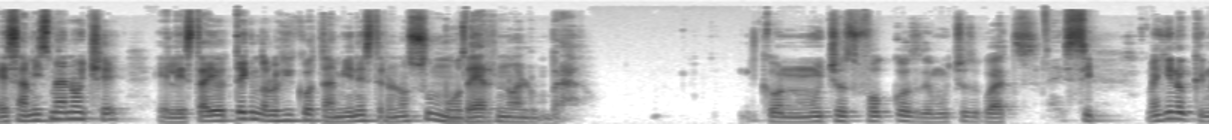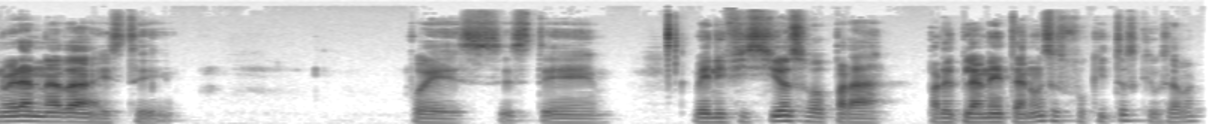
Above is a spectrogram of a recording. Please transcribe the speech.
Esa misma noche, el Estadio Tecnológico también estrenó su moderno alumbrado. Con muchos focos de muchos watts. Eh, Sí, Imagino que no era nada, este, pues, este, beneficioso para, para el planeta, ¿no? Esos foquitos que usaban.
